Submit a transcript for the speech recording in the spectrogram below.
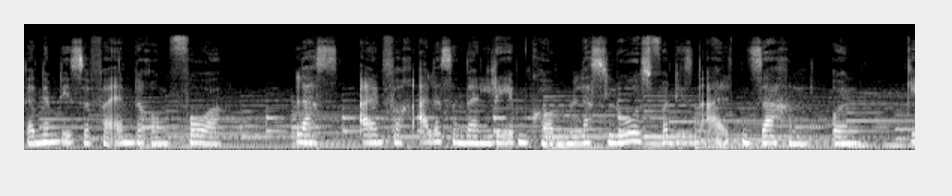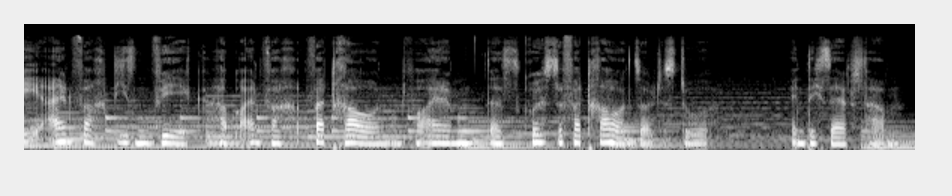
Dann nimm diese Veränderung vor Lass einfach alles in dein Leben kommen. Lass los von diesen alten Sachen und geh einfach diesen Weg. Hab einfach Vertrauen und vor allem das größte Vertrauen solltest du in dich selbst haben.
